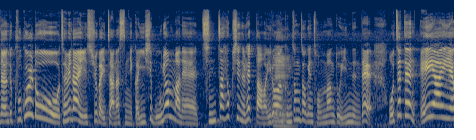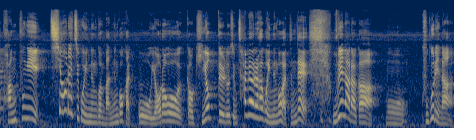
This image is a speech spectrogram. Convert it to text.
네, 근데 구글도 재미나이 이슈가 있지 않았습니까? 25년 만에 진짜 혁신을 했다. 막 이러한 네. 긍정적인 전망도 있는데 어쨌든 AI의 광풍이 치열해지고 있는 건 맞는 것 같고 여러 어, 기업들도 지금 참여를 하고 있는 것 같은데 우리나라가 뭐 구글이나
